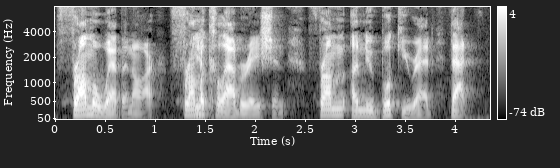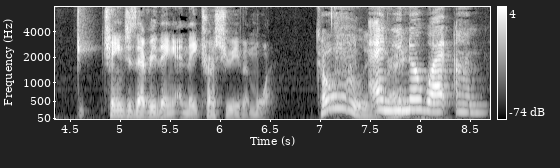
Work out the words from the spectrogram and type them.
from a webinar, from a collaboration, from a new book you read that changes everything and they trust you even more? Totally. And you know what? Um,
